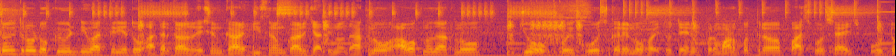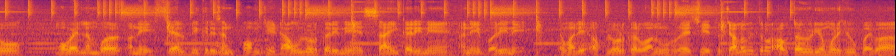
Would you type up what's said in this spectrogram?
તો મિત્રો ડોક્યુમેન્ટની વાત કરીએ તો Aadhaar card, ration card e Shram card જાતિનો દાખલો, આવકનો દાખલો. જો કોઈ કોર્સ કરેલો હોય તો તેનું પ્રમાણપત્ર passport size photo mobile number અને સેલ્ફ ડિક્રેશન ફોર્મ જે ડાઉનલોડ કરીને સાઇન કરીને અને ભરીને તમારે અપલોડ કરવાનું રહેશે. તો ચાલો મિત્રો, આવતા વીડિયો મળીશું. બાય બાય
